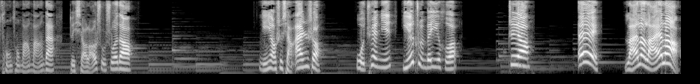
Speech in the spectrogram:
匆匆忙忙的对小老鼠说道：“您要是想安生，我劝您也准备一盒，这样，哎，来了来了。”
